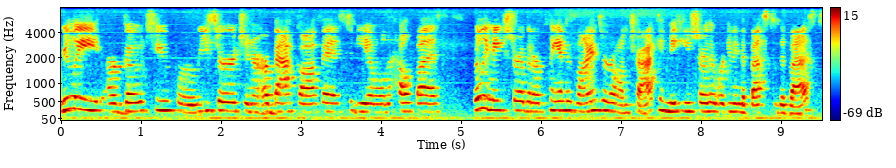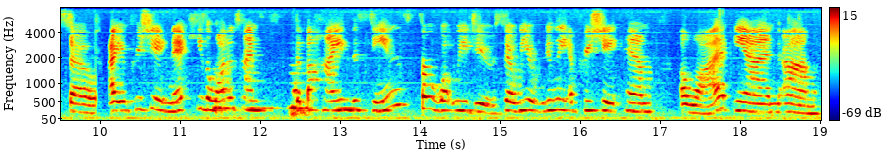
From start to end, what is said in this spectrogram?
really our go to for research and our back office to be able to help us really make sure that our plan designs are on track and making sure that we're getting the best of the best. So I appreciate Nick. He's a lot of times the behind the scenes for what we do. So we really appreciate him a lot. And um,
